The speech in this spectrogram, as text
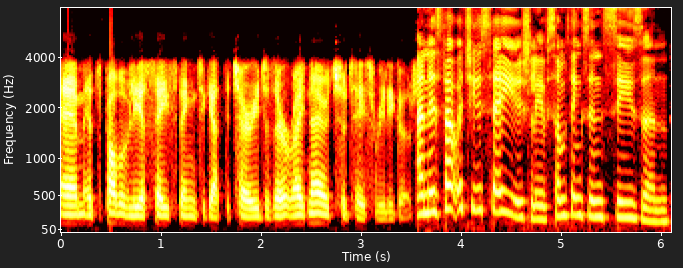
um, it's probably a safe thing to get the cherry dessert right now. It should taste really good. And is that what you say usually? If something's in season,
